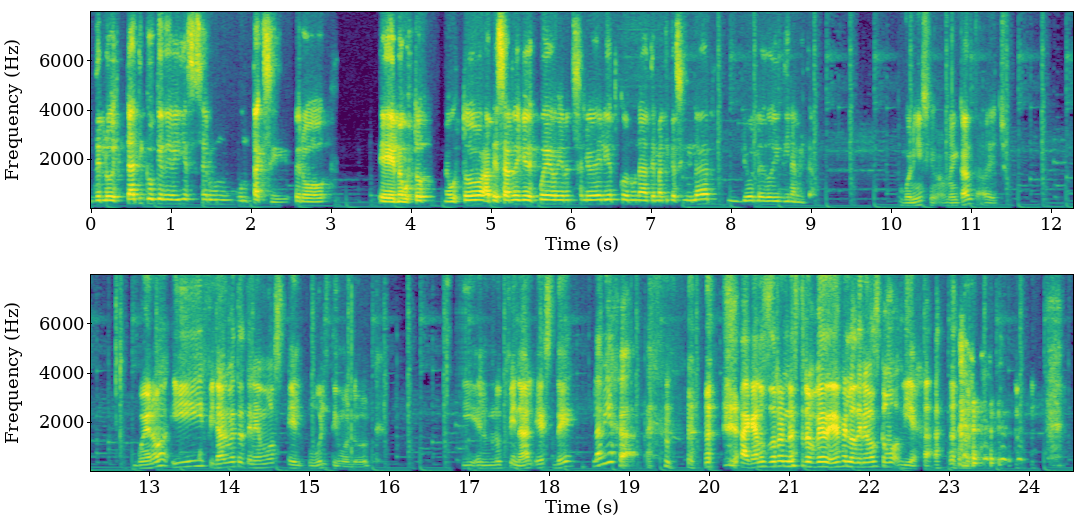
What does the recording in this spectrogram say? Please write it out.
de lo estático que debería ser un, un taxi. Pero eh, me gustó, me gustó, a pesar de que después obviamente salió Elliot con una temática similar, yo le doy dinamita. Buenísimo, me encanta, de hecho. Bueno, y finalmente tenemos el último look. Y el look final es de la vieja. Acá nosotros nuestro PDF lo tenemos como vieja.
